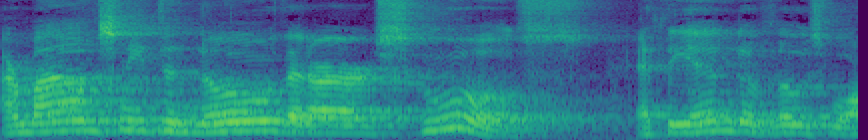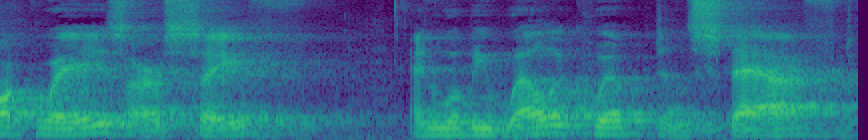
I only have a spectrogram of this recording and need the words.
Our moms need to know that our schools at the end of those walkways are safe and will be well equipped and staffed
